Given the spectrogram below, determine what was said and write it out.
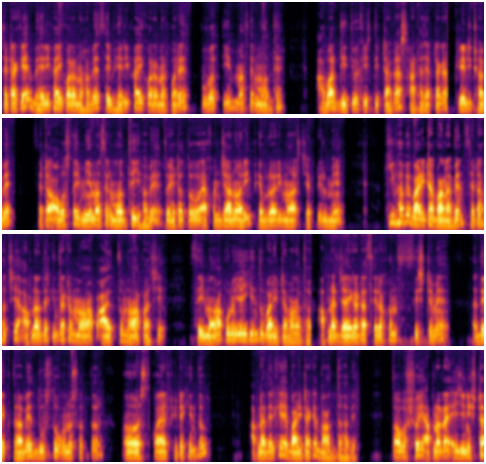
সেটাকে ভেরিফাই করানো হবে। সেই ভেরিফাই করানোর পরে পুরো তিন মাসের মধ্যে আবার দ্বিতীয় কিস্তির টাকা ৬০,০০০ টাকা ক্রেডিট হবে। সেটা অবশ্যই মে মাসের মধ্যেই হবে। তো এটা তো এখন জানুয়ারি, ফেব্রুয়ারি, মার্চ, এপ্রিল, মে। কীভাবে বাড়িটা বানাবেন সেটা হচ্ছে আপনাদের কিন্তু একটা মাপ আয়ত্ত মাপ আছে। সেই মাপ অনুযায়ী কিন্তু বাড়িটা বানাতে হবে। আপনার জায়গাটা সেরকম সিস্টেমে দেখতে হবে ২৬৯ ও স্কোয়ার ফিটে কিন্তু আপনাদেরকে বাড়িটাকে বাঁধতে হবে। তো অবশ্যই আপনারা এই জিনিসটা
